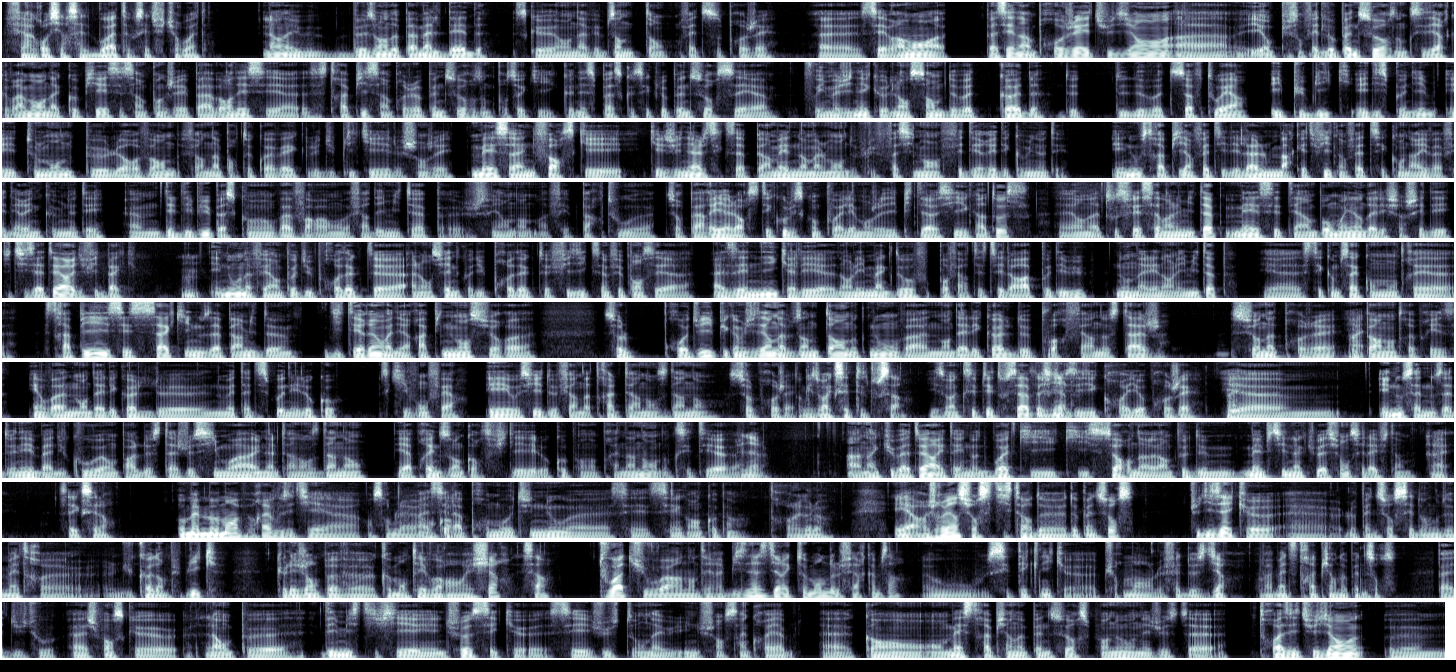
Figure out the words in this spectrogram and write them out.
faire grossir cette boîte ou cette future boîte? Là, on a eu besoin de pas mal d'aide parce qu'on avait besoin de temps en fait sur ce projet. C'est vraiment passer d'un projet étudiant à et en plus on fait de l'open source donc c'est à dire que vraiment on a copié. C'est un point que j'avais pas abordé. C'est euh, Strapi, c'est un projet open source. Donc pour ceux qui connaissent pas ce que c'est que l'open source, c'est euh, faut imaginer que l'ensemble de votre code, de, de, de votre software est public, est disponible et tout le monde peut le revendre, faire n'importe quoi avec, le dupliquer, le changer. Mais ça a une force qui est, qui est géniale, c'est que ça permet normalement de plus facilement fédérer des communautés. Et nous, Strapi, en fait, il est là le market fit, en fait, c'est qu'on arrive à fédérer une communauté euh, dès le début parce qu'on va voir, on va faire des meet-up. Euh, Je me souviens, on en a fait partout euh, sur Paris. Alors c'était cool parce qu'on pouvait aller manger des pizzas aussi gratos. Euh, on a tous fait ça dans les meet-up, mais c'était un bon moyen d'aller chercher des utilisateurs et du feedback. Mm. Et nous, on a fait un peu du product à l'ancienne, quoi, du product physique. Ça me fait penser à, à Zenly qui allait dans les McDo pour faire tester leur app au début. Nous, on allait dans les meet-up. Et c'était comme ça qu'on montrait Strapi. C'est ça qui nous a permis de- d'itérer, on va dire, rapidement sur, sur le produit. Et puis, comme je disais, on a besoin de temps. Donc, nous, on va demander à l'école de pouvoir faire nos stages sur notre projet et Ouais. pas en entreprise. Et on va demander à l'école de nous mettre à dispo des locaux, ce qu'ils vont faire. Et aussi de faire notre alternance d'un an sur le projet. Donc, ils ont accepté tout ça. Ils ont accepté tout ça parce qu'ils y croyaient au projet. Ouais. Et, euh, et nous, ça nous a donné, bah, du coup, on parle de stage de six mois, une alternance d'un an. Et après, ils nous ont encore filé les locaux pendant près d'un an. Donc, c'était euh, Génial. un incubateur et tu as une autre boîte qui, qui sort un peu de même style d'incubation, c'est Lifestorm. C'est excellent. Au même moment, à peu près, vous étiez euh, ensemble euh, Ouais, c'est la promo au-dessus de nous, euh, c'est les grands copains. Trop rigolo. Et alors, je reviens sur cette histoire d'open source. Tu disais que euh, l'open source, c'est donc de mettre euh, du code en public, que les gens peuvent commenter, voire enrichir, c'est ça? Toi, tu vois un intérêt business directement de le faire comme ça? Ou c'est technique euh, purement le fait de se dire, on va mettre Strapi en open source? Pas du tout. Euh, je pense que là, on peut démystifier une chose, c'est que c'est juste, on a eu une chance incroyable. Euh, quand on met Strapi en open source, pour nous, on est juste euh, trois étudiants euh,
